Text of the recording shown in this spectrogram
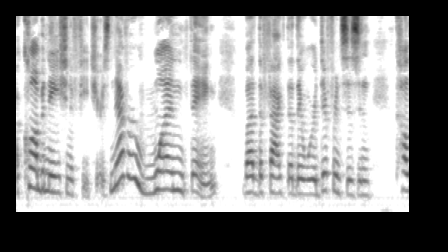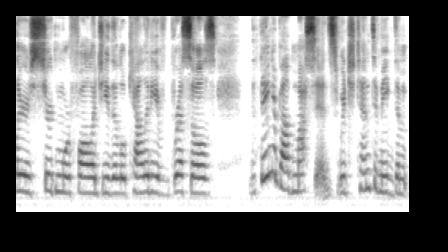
a combination of features. Never one thing but the fact that there were differences in colors certain morphology the locality of bristles. The thing about muscids which tend to make them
